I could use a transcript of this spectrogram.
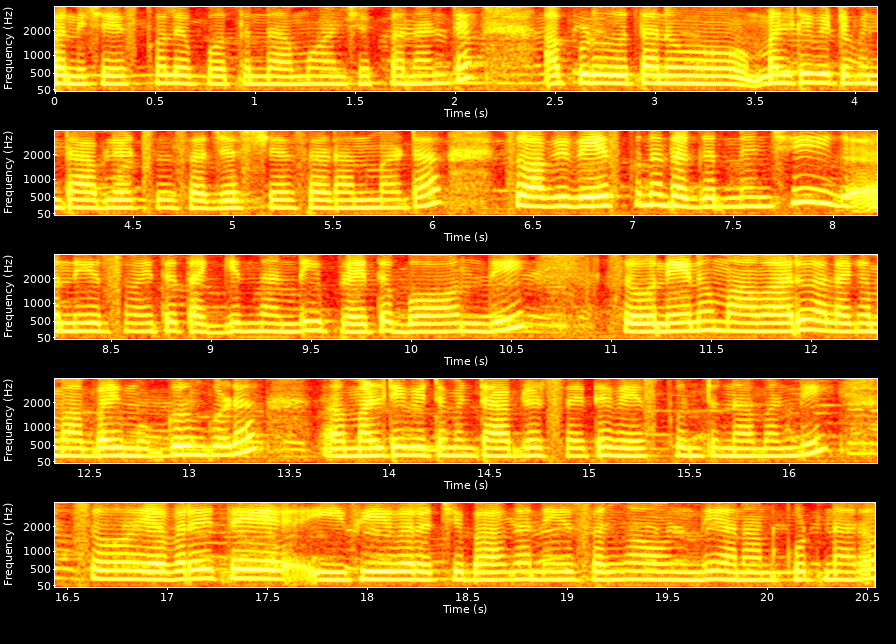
పని చేసుకోలేకపోతున్నాము అని చెప్పానంటే అప్పుడు తను మల్టీవిటమిన్ టాబ్లెట్స్ సజెస్ట్ చేశాడనమాట. సో అవి వేసుకున్న దగ్గర నుంచి నీరసం అయితే తగ్గిందండి. ఇప్పుడైతే బాగుంది. సో నేను మా వారు అలాగే మా అబ్బాయి ముగ్గురం కూడా మల్టీవిటమిన్ టాబ్లెట్స్ అయితే వేసుకుంటున్నామండి. సో ఎవరైతే ఈ ఫీవర్ వచ్చి బాగా నీరసంగా ఉంది అని అనుకుంటున్నారో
